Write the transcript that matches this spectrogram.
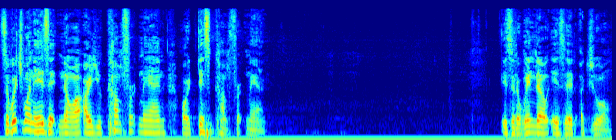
So which one is it, Noah? Are you comfort man or discomfort man? Is it a window? Is it a jewel?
